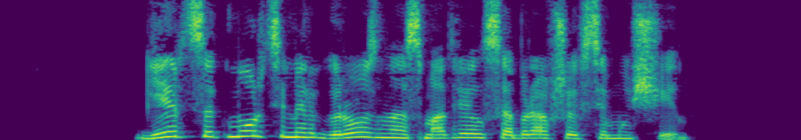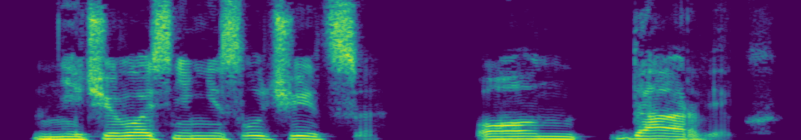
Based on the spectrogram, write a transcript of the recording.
Герцог Мортимер грозно осмотрел собравшихся мужчин. Ничего с ним не случится. Он Дарвик.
